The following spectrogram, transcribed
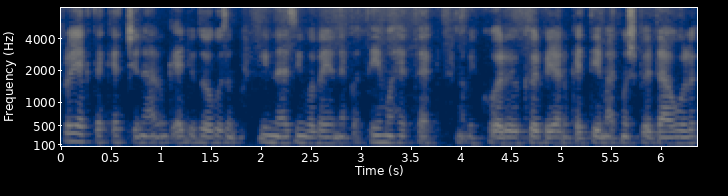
projekteket csinálunk, együtt dolgozunk, gimnáziumba bejön jönnek a témahetek, amikor körbejárunk egy témát. Most például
